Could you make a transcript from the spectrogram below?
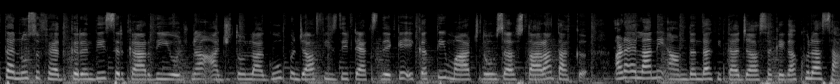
ਧਨ ਨੂੰ ਸਫੈਦ ਕਰਨ ਦੀ ਸਰਕਾਰ ਦੀ ਯੋਜਨਾ ਅੱਜ ਤੋਂ ਲਾਗੂ 50% ਟੈਕਸ ਦੇ ਕੇ 31 ਮਾਰਚ 2017 ਤੱਕ ਅਣਐਲਾਨੀ ਆਮਦਨ ਦਾ ਕੀਤਾ ਜਾ ਸਕੇਗਾ ਖੁਲਾਸਾ।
